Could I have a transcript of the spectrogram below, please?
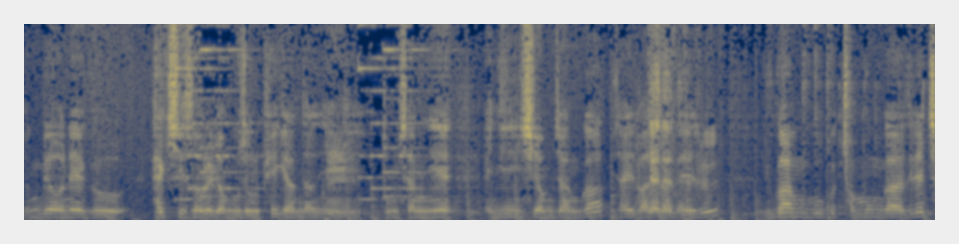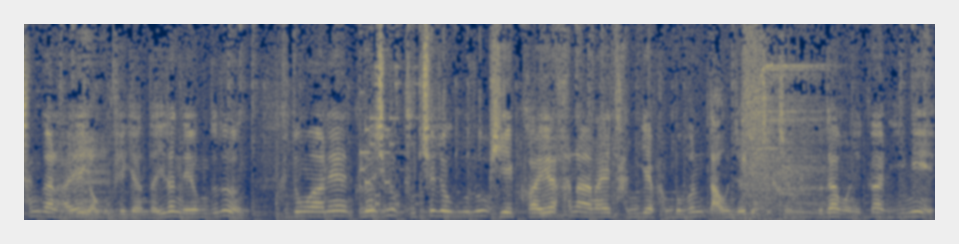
영변의 그 핵시설을 영구적으로 폐기한다는 얘기, 동창리의 엔진 시험장과 미사일 발사대를 유관국 그 전문가들의 참관하에 영구 폐기한다. 이런 내용들은 그동안에 그런 식으로 구체적으로 비핵화의 하나하나의 단계 방법은 나온 적이 없었죠. 그러다 보니까 이미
